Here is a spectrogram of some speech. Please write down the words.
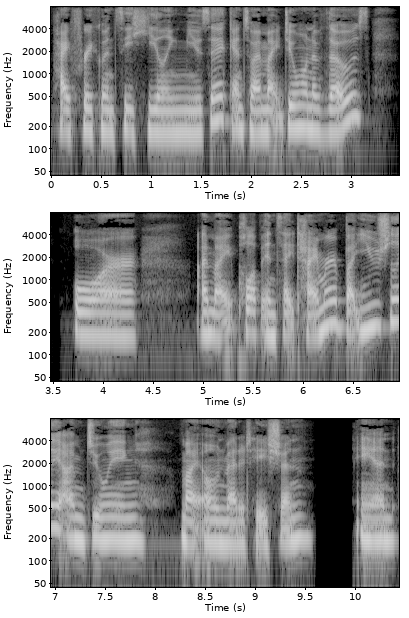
high frequency healing music. And so I might do one of those or I might pull up Insight Timer, but usually I'm doing my own meditation. And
